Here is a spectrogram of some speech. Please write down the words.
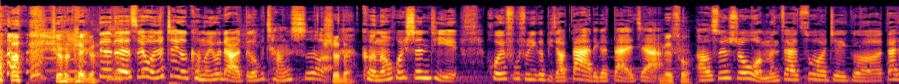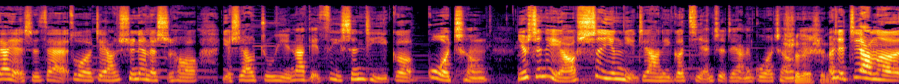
就是这个。对对，所以我觉得这个可能有点得不偿失了。是的。可能会身体会付出一个比较大的一个代价，没错啊，所以说我们在做这个，大家也是在做这样训练的时候，也是要注意，那给自己身体一个过程。因为身体也要适应你这样的一个减脂这样的过程，是的，是的。而且这样呢，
